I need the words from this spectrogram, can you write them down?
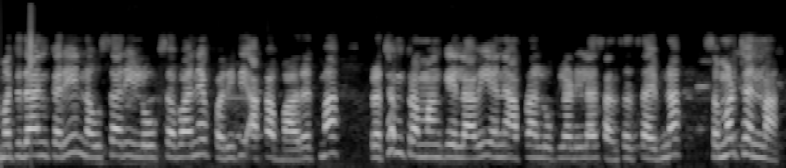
મતદાન કરી નવસારી લોકસભાને ફરીથી આખા ભારતમાં પ્રથમ ક્રમાંકે લાવી અને આપણા લોકલાડીલા સાંસદ સાહેબના સમર્થનમાં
